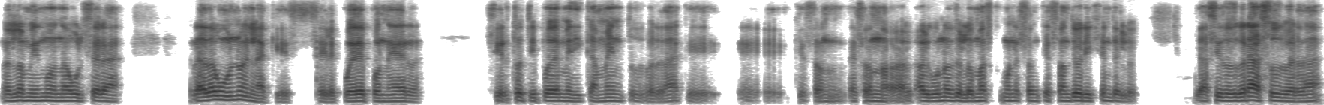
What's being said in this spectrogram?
No es lo mismo una úlcera grado 1 en la que se le puede poner cierto tipo de medicamentos, ¿verdad? Que, que son, algunos de los más comunes son que son de origen de, de ácidos grasos, ¿verdad?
